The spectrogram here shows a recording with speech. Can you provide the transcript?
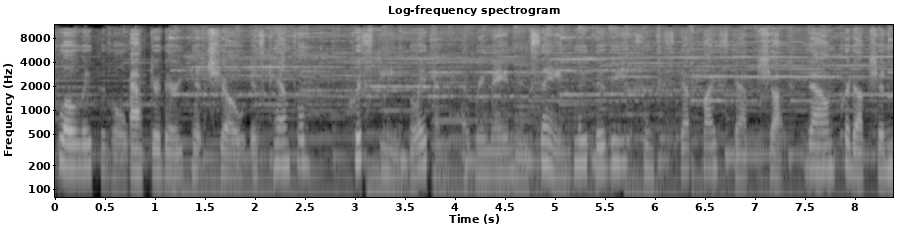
slowly fizzle after their hit show is cancelled, Christine Lakin has remained insanely busy since Step by Step shut down production.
